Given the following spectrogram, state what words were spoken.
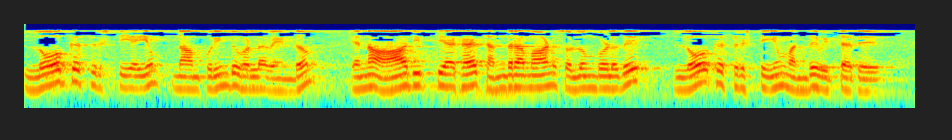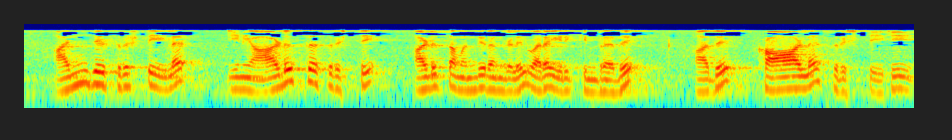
லோக சிருஷ்டியையும் நாம் புரிந்து கொள்ள வேண்டும். ஏன்னா ஆதித்யக சந்திரமான்னு சொல்லும் பொழுது லோக சிருஷ்டியும் வந்து விட்டது. அஞ்சு சிருஷ்டியில இனி அடுத்த சிருஷ்டி அடுத்த மந்திரங்களில் வர இருக்கின்றது. அது கால சிருஷ்டிகி.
